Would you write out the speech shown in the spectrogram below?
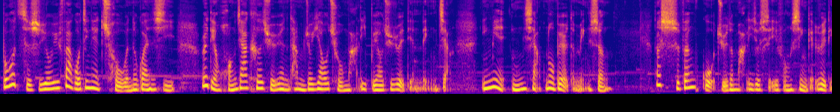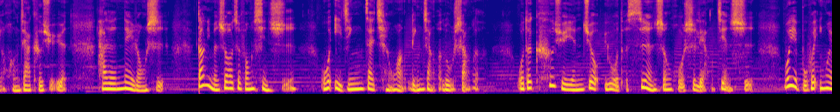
不过，此时由于法国境内丑闻的关系，瑞典皇家科学院他们就要求玛丽不要去瑞典领奖，以免影响诺贝尔的名声。那十分果决的玛丽就写一封信给瑞典皇家科学院，它的内容是：当你们收到这封信时，我已经在前往领奖的路上了。我的科学研究与我的私人生活是两件事，我也不会因为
